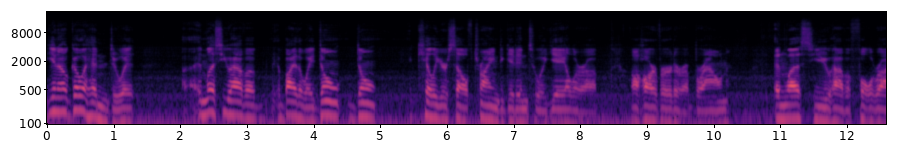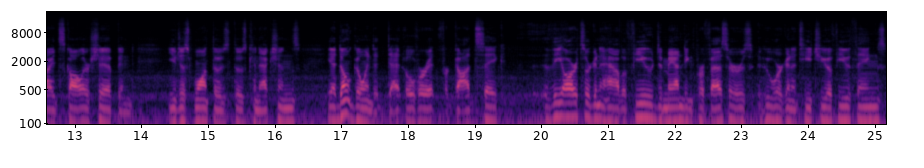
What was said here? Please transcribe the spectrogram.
you know, go ahead and do it. Unless you have a by the way, don't don't kill yourself trying to get into a Yale or a, a Harvard or a Brown unless you have a full ride scholarship and you just want those those connections. Yeah, don't go into debt over it for God's sake. The arts are going to have a few demanding professors who are going to teach you a few things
